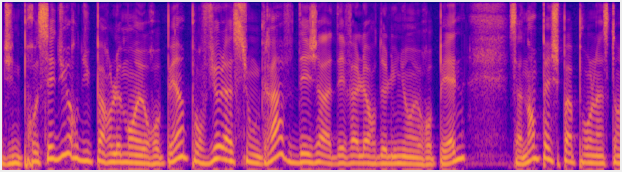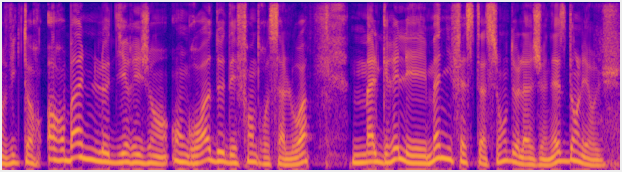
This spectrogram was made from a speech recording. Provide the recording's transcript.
d'une procédure du Parlement européen pour violation grave déjà des valeurs de l'Union européenne. Ça n'empêche pas pour l'instant Viktor Orban, le dirigeant hongrois, de défendre sa loi, malgré les manifestations de la jeunesse dans les rues.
